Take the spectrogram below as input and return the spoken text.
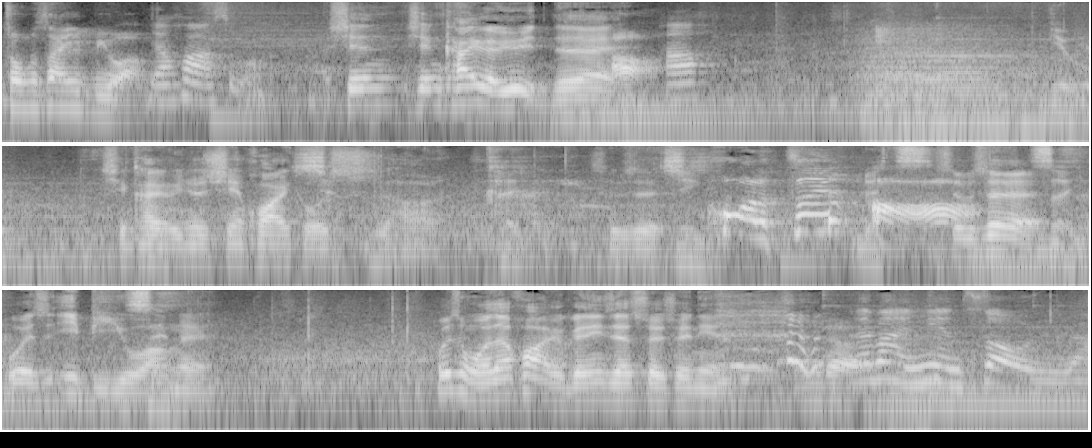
中山一笔王。你要画什么？先先开个运，对不对？好，好，先开个运就先画一坨屎好了，是不是？画的真好，是不是？我也是一笔王哎。为什么我在画有跟一直在碎碎念？真的在帮你念咒语啊。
